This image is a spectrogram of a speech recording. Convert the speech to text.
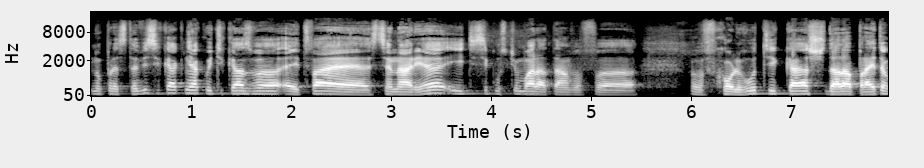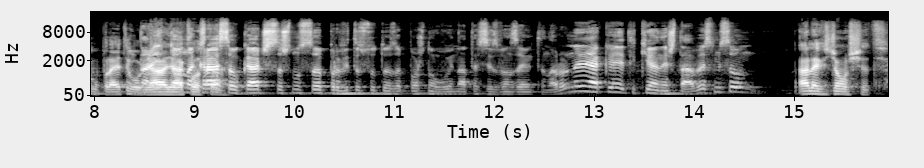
но представи си как някой ти казва, ей, това е сценария и ти си костюмара там в, в Холивуд и кажеш, да, да, правите го, правите го, Да, няма някаква накрая се оказа, че всъщност правителството е започнало войната с извънземните народи. Не, някакви такива неща. Бе, смисъл, Алекс Джон Шит.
